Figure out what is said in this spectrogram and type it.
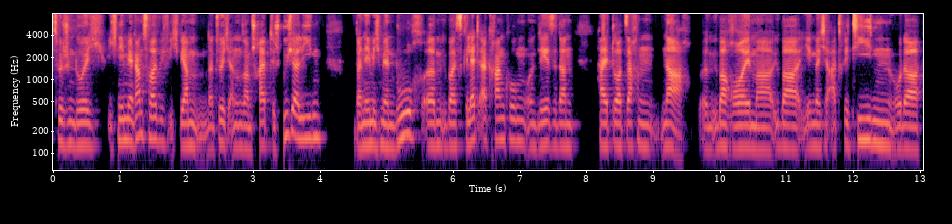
zwischendurch, ich nehme mir ganz häufig, ich, wir haben natürlich an unserem Schreibtisch Bücher liegen, dann nehme ich mir ein Buch ähm, über Skeletterkrankungen und lese dann halt dort Sachen nach, ähm, über Rheuma, über irgendwelche Arthritiden oder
